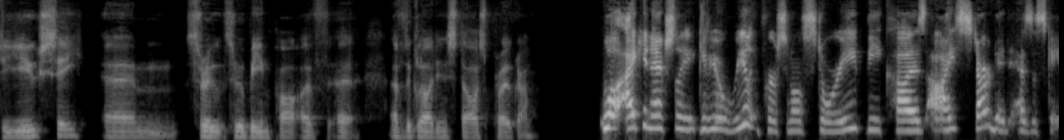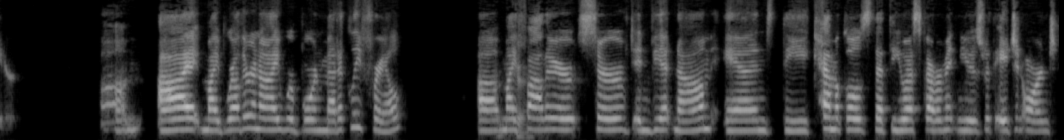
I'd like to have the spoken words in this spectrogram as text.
do you see um, through through being part of uh, of the Gliding Stars program? Well, I can actually give you a really personal story because I started as a skater. Um, I, my brother and I were born medically frail. Uh, My father served in Vietnam, and the chemicals that the U.S. government used with Agent Orange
